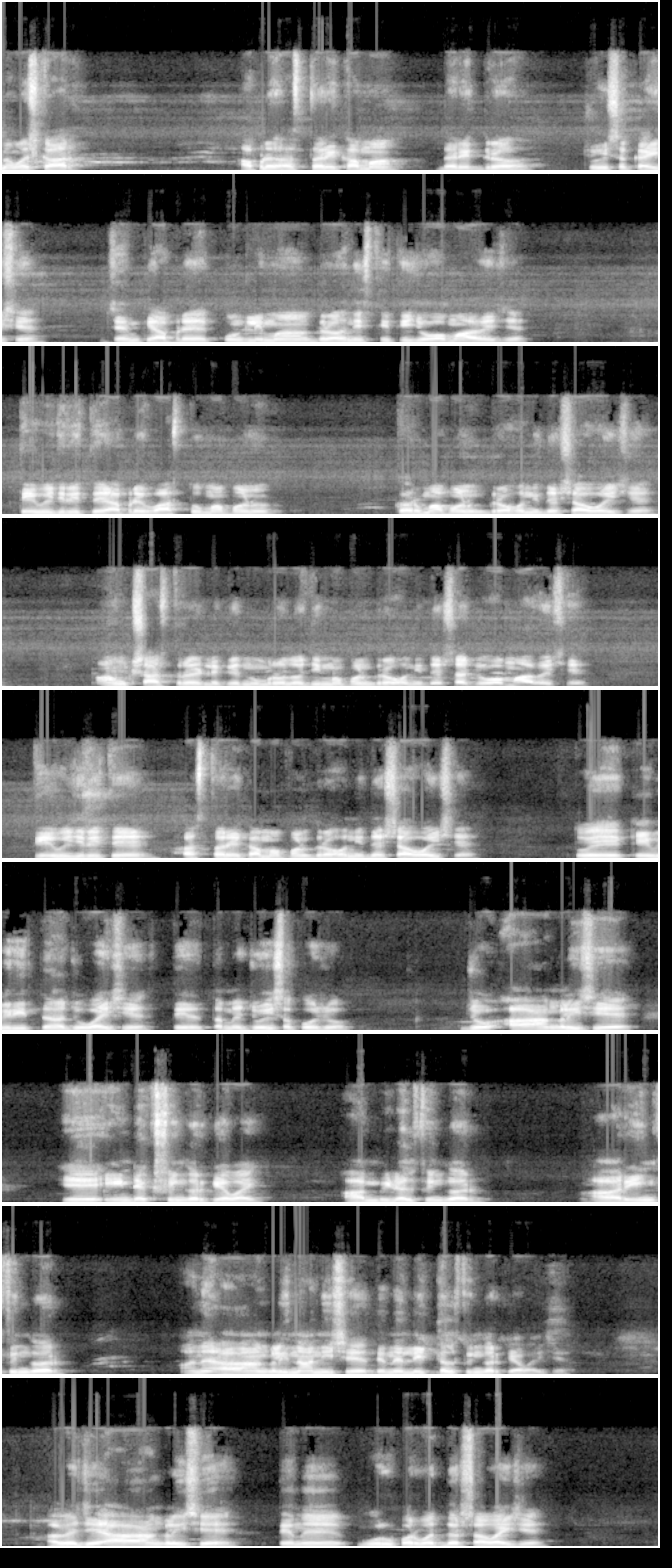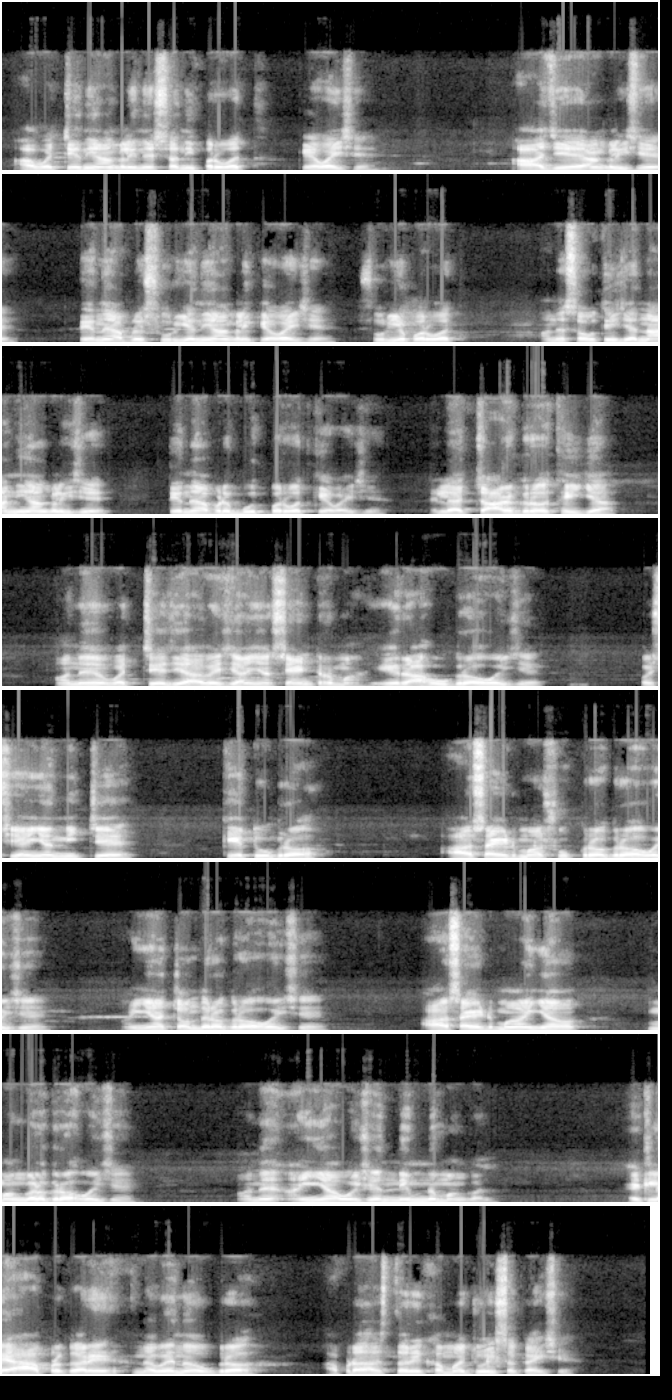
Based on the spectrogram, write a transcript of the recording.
નમસ્કાર. આપણે હસ્તરેખામાં દરેક ગ્રહ જોઈ શકાય છે. જેમ કે આપણે કુંડલીમાં ગ્રહની સ્થિતિ જોવામાં આવે છે. તેવી જ રીતે આપણે વાસ્તુમાં પણ, ઘરમાં પણ ગ્રહોની દશા હોય છે. અંકશાસ્ત્ર એટલે કે ન્યુમરોલોજીમાં પણ ગ્રહોની દશા જોવામાં આવે છે. તેવી જ રીતે હસ્તરેખામાં પણ ગ્રહોની દશા હોય છે. તો એ કેવી રીતના જોવાય છે તે તમે જોઈ શકો છો. જો આ આંગળી છે એ ઇન્ડેક્સ ફિંગર કહેવાય, આ મિડલ ફિંગર આ રિંગ ફિંગર અને આ આંગળી નાની છે, તેને લિટલ ફિંગર કહેવાય છે. હવે જે આ આંગળી છે, તેને ગુરુ પર્વત દર્શાવાય છે. આ વચ્ચેની આંગળીને શનિ પર્વત કહેવાય છે. આ જે આંગળી છે, તેને આપણે સૂર્યની આંગળી કહેવાય છે, સૂર્ય પર્વત. અને સૌથી જે નાની આંગળી છે, તેને આપણે બુધ પર્વત કહેવાય છે. એટલે આ ચાર ગ્રહ થઈ ગયા. અને વચ્ચે જે આવે છે અહીંયા સેન્ટરમાં, એ રાહુ ગ્રહ હોય છે, પછી અહીંયા નીચે કેતુ ગ્રહ, આ સાઈડમાં શુક્ર ગ્રહ હોય છે, અહીંયા ચંદ્ર ગ્રહ હોય છે, આ સાઈડમાં અહીંયા મંગળ ગ્રહ હોય છે, અને અહીંયા હોય છે નિમ્ન મંગલ. એટલે આ પ્રકારે નવે નવ ગ્રહ આપણા હસ્તરેખામાં જોઈ શકાય છે.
